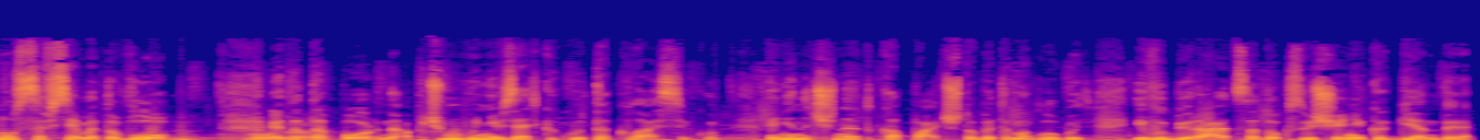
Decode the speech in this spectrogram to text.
Ну, совсем это в лоб. Ну это да. топорно. А почему бы не взять какую-то классику? И они начинают копать, что бы это могло быть. И выбирают садок священника Генделя.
